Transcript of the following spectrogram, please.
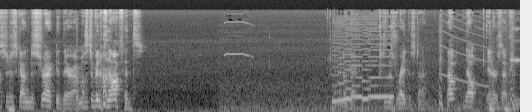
Must have just gotten distracted there. I must have been on offense. Okay, do this right this time. Oh, nope, interception.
